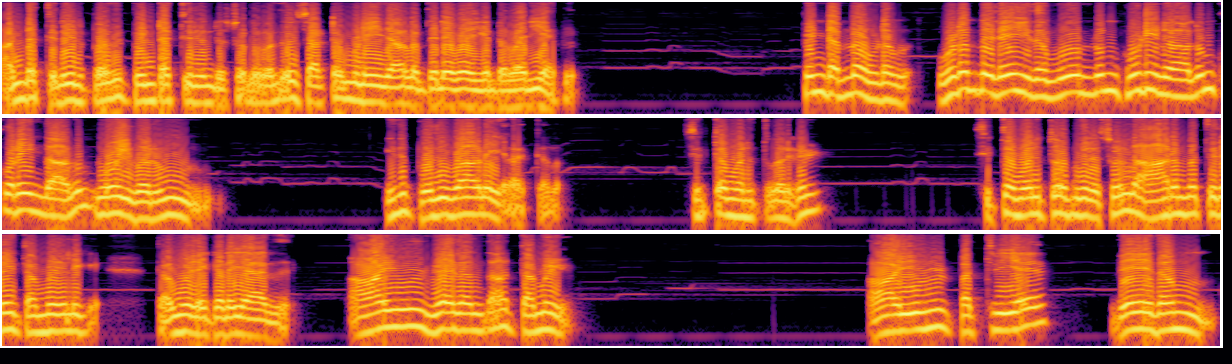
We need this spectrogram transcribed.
அண்டத்தில் இருப்பது பிண்டத்தில் என்று சொல்லுவது சட்டமணி ஞானத்திலே வருகின்ற வரி அது பிண்டம்னா உடம்பு உடம்பிலே இது மூன்றும் கூடினாலும் குறைந்தாலும் நோய் வரும். இது பொதுவான இலக்கணம். சித்த மருத்துவர்கள் சித்த மருத்துவங்கிற சொல்ல ஆரம்பத்திலே தமிழில் தமிழே கிடையாது. ஆயுள் வேதம்தான் தமிழ். ஆயுள் பற்றிய வேதம்.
